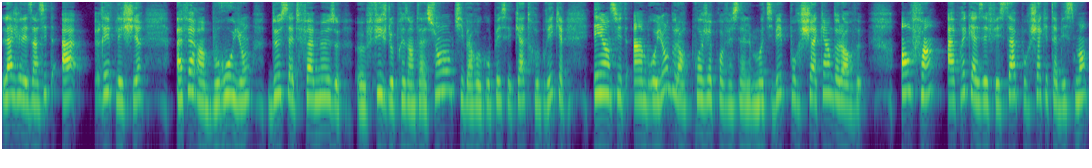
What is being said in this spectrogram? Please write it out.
là je les incite à réfléchir à faire un brouillon de cette fameuse euh, fiche de présentation qui va regrouper ces quatre rubriques et ensuite un brouillon de leur projet professionnel motivé pour chacun de leurs vœux. Enfin, après qu'elles aient fait ça pour chaque établissement,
